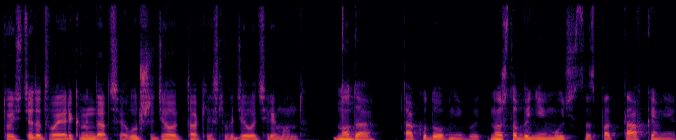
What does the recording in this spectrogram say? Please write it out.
То есть это твоя рекомендация? Лучше делать так, если вы делаете ремонт? Ну да, так удобнее будет. Ну, чтобы не мучиться с подставками,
